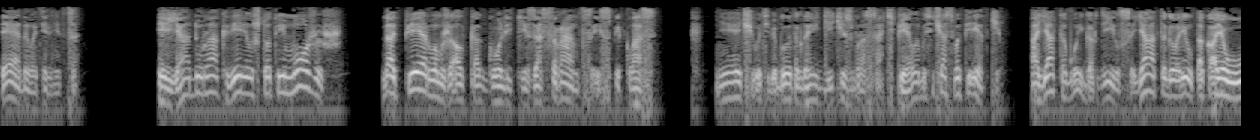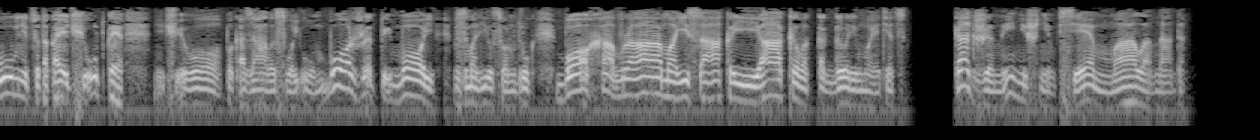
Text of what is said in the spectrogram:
следовательница. И я, дурак, верил, что ты можешь. На первом же алкоголике засранца испеклась. Нечего тебе было тогда и гитис бросать, пела бы сейчас в оперетке. А я тобой гордился, я-то говорил, такая умница, такая чуткая. Ничего, показала свой ум. Боже ты мой! — взмолился он вдруг. Бог Авраама, Исаака и Иакова, как говорил мой отец. Как же нынешним всем мало надо.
